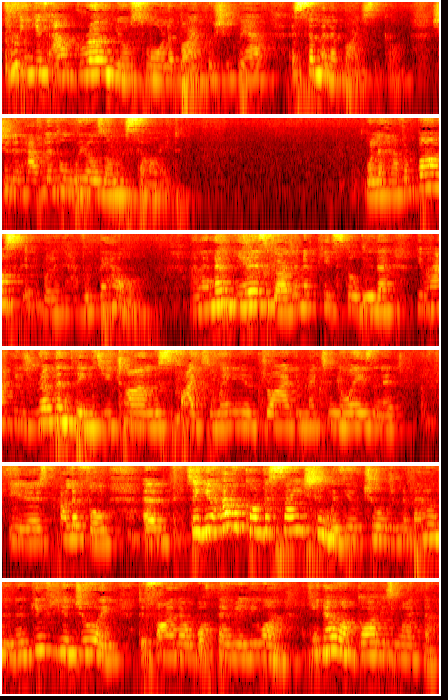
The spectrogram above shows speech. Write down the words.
Do you think you've outgrown your smaller bike or should we have a similar bicycle? Should it have little wheels on the side? Will it have a basket? Will it have a bell? And I know years ago, I don't know if kids still do that, you have these ribbon things you tie on the spikes and when you drive it makes a noise and it you know, it's colourful. Um, so you have a conversation with your children about it, and it gives you joy to find out what they really want. You know what? God is like that.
